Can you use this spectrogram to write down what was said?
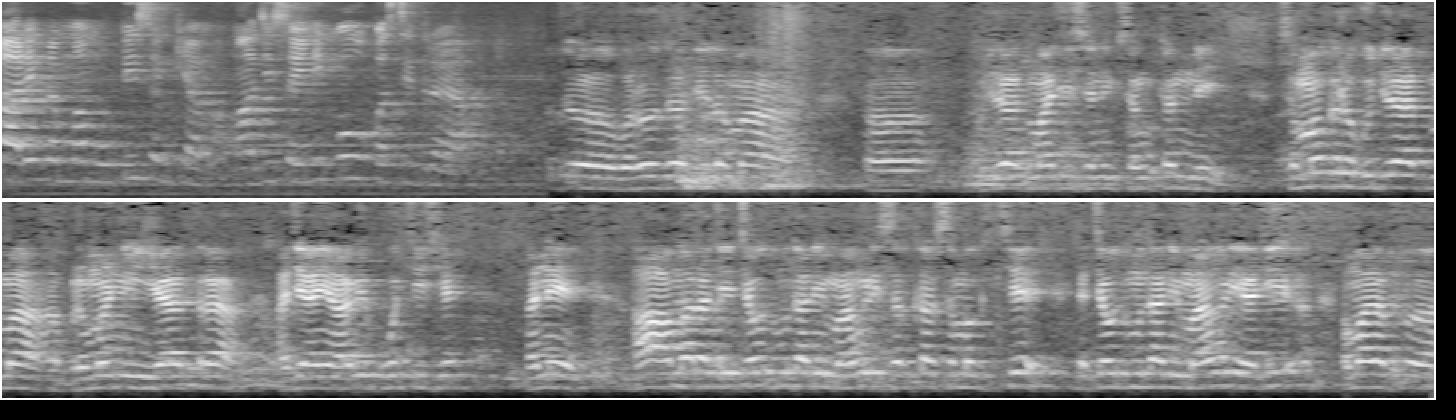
કાર્યક્રમમાં મોટી સંખ્યામાં માજી સૈનિકો ઉપસ્થિત રહ્યા હતા. વડોદરા જિલ્લામાં ગુજરાત માજી સૈનિક સંગઠનની સમગ્ર ગુજરાતમાં ભ્રમણની યાત્રા આજે અહીંયા આવી પહોંચી છે. અને આ અમારા જે ચૌદ મુદ્દાની માંગણી સરકાર સમક્ષ છે, એ ચૌદ મુદ્દાની માંગણી હજી અમારા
